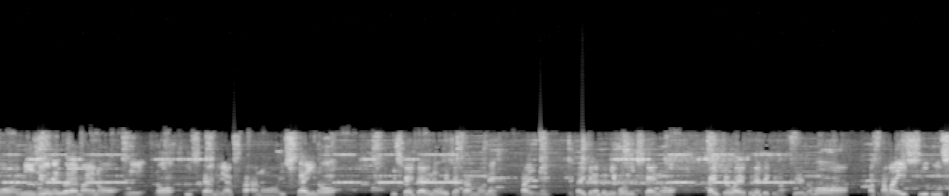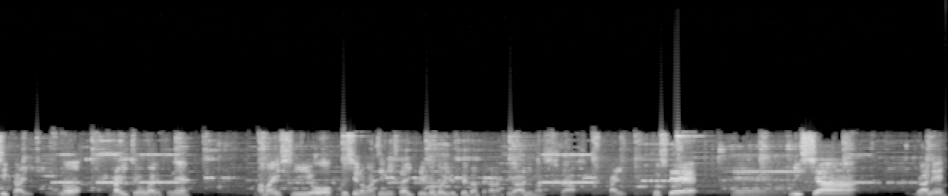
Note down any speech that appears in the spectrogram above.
もう20年ぐらい前の、に、の医師会の役、あの、医師会の、医師会ってあれね、お医者さんのね、会ね、最近だと日本医師会の会長がよく出てきますけれども、まあ、釜石医師会の会長がですね、釜石を福祉の街にしたいっていうことを言ってたって話がありました。はい。そして、えー、医者がね、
